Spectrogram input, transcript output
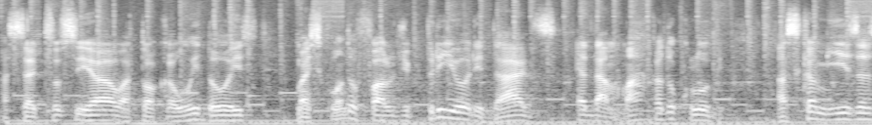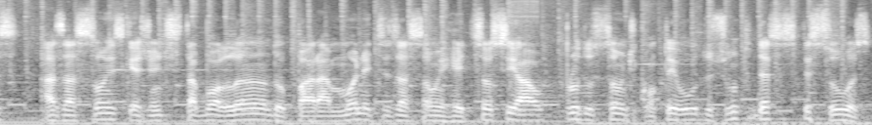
a sede social, a Toca 1 e 2, mas quando eu falo de prioridades é da marca do clube. As camisas, as ações que a gente está bolando para a monetização em rede social, produção de conteúdo junto dessas pessoas,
